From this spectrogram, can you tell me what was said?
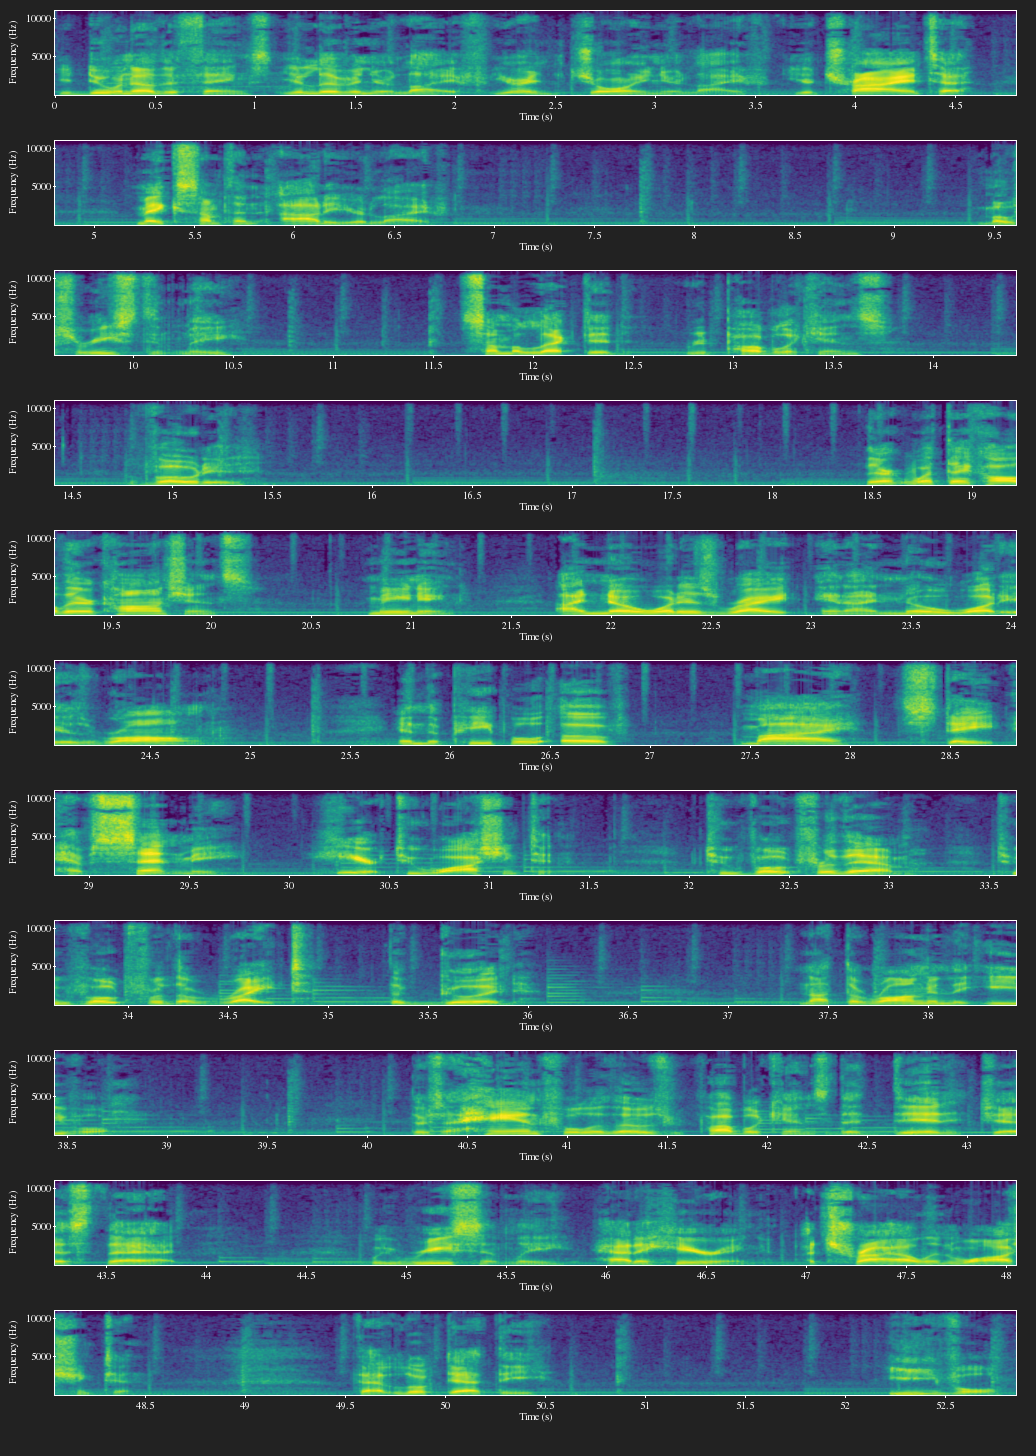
You're doing other things. You're living your life. You're enjoying your life. You're trying to make something out of your life. Most recently, some elected Republicans voted their what they call their conscience, meaning I know what is right and I know what is wrong. And the people of my state have sent me here to Washington to vote for them, to vote for the right, the good, not the wrong and the evil. There's a handful of those Republicans that did just that. We recently had a hearing, a trial in Washington, that looked at the evil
